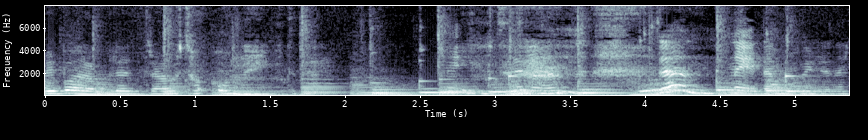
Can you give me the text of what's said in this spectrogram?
vi bara bläddrar och tar... Åh nej, inte den. Nej, inte den. Den! Nej, den var skillnaden.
